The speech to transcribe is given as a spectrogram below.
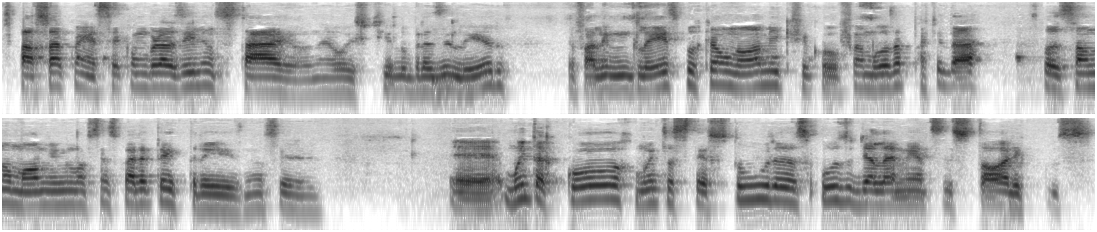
se passou a conhecer como Brazilian Style, né? o estilo brasileiro. Eu falo em inglês porque é um nome que ficou famoso a partir da exposição no MoM em 1943, né? ou seja, é, muita cor, muitas texturas, uso de elementos históricos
